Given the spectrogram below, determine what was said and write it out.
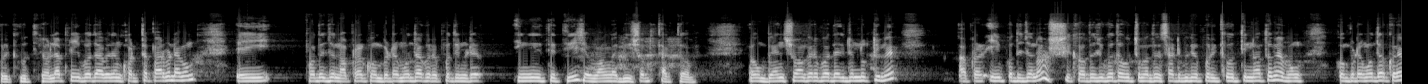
পরীক্ষা উত্তীর্ণ হলে আপনি এই পদে আবেদন করতে পারবেন এবং এই পদের জন্য আপনার কম্পিউটার মুদ্রা করে প্রতি মিনিটে ইংরেজিতে তিরিশ এবং বাংলা বিশ শব্দ থাকতে হবে। এবং বেঞ্চ সহকারী পদে একজন লোক টিপে আপনার এই পদের জন্য শিক্ষাগত যোগ্যতা, উচ্চ মাধ্যমিক সার্টিফিকেট পরীক্ষা উত্তীর্ণ হতে হবে এবং কম্পিউটার মুদ্রা করে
